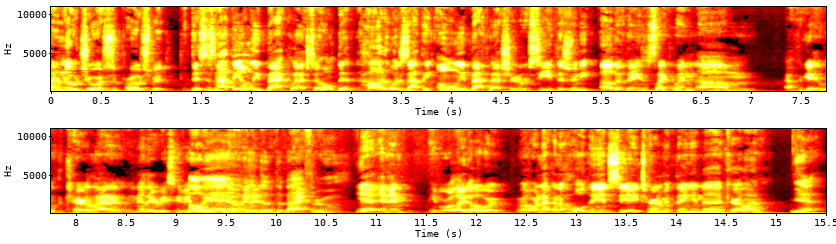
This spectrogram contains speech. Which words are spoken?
I don't know George's approach, but this is not the only backlash. The whole this- Hollywood is not the only backlash you're going to receive. There's going to be other things. It's like when um, I forget with the Carolina, you know, they received. oh, like, yeah, you know, the, the, then- the bathroom. Yeah, and then people were like, "Oh, we're, well, we're not going to hold the NCAA tournament thing in uh, Carolina. Yeah.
